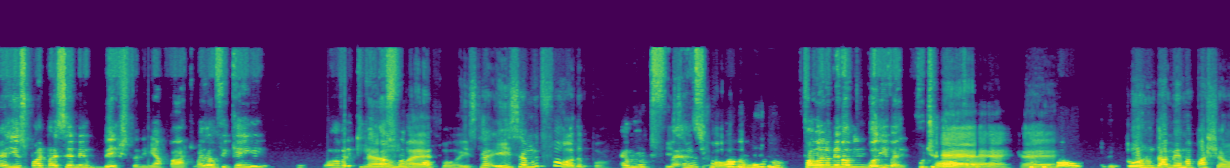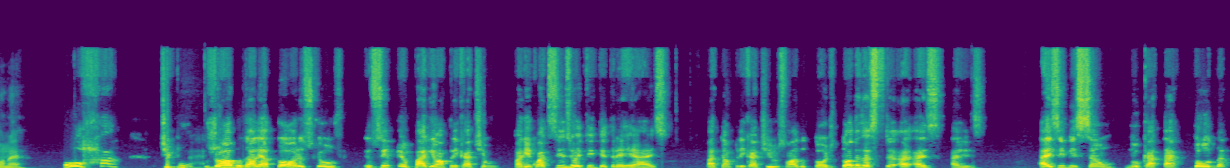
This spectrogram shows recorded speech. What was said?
é isso, pode parecer meio besta de minha parte, mas eu fiquei. Porra, que não, não é, pô. Isso é, isso é muito foda, pô. É muito, isso é, é muito tipo, foda. Todo mundo falando a mesma língua ali, velho. Futebol, é, velho. É, Futebol. Em torno da mesma paixão, né? Porra! Tipo, é. jogos aleatórios que eu, eu sempre eu paguei um aplicativo, paguei 483 reais para ter um aplicativo chamado Todd. Todas as, as, as a exibição no Catar toda,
